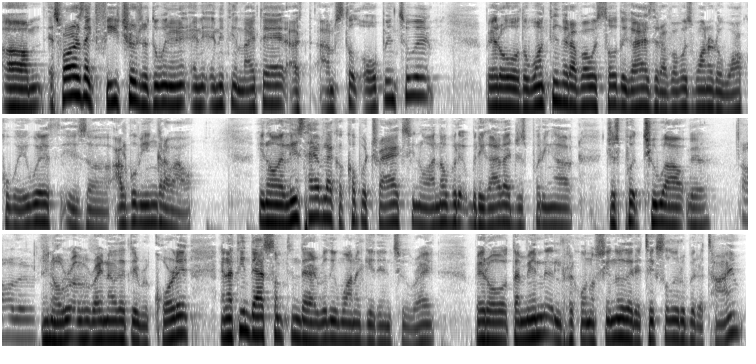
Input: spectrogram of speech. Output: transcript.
Um, as far as like features or doing any- anything like that, I, I'm still open to it. Pero the one thing that I've always told the guys that I've always wanted to walk away with is uh, algo bien grabado. You know, at least have like a couple tracks. You know, I know Bri- Brigada just putting out, just put two out. Yeah. Oh, You know, r- right now that they record it, and I think that's something that I really want to get into, right? Pero también el reconociendo that it takes a little bit of time.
